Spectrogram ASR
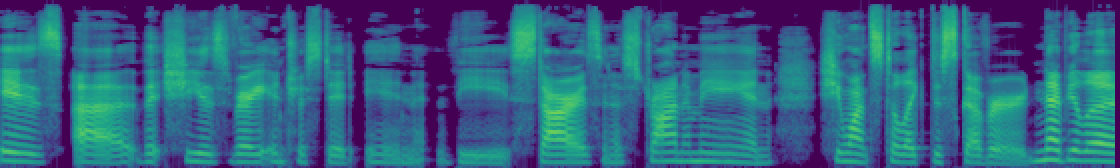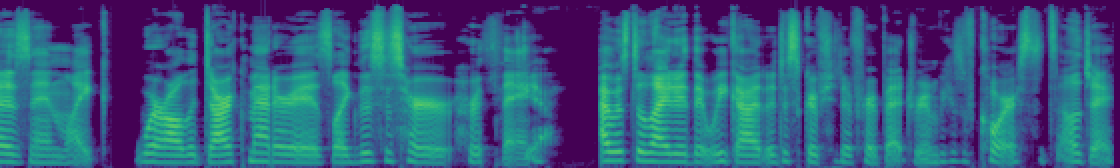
is uh, that she is very interested in the stars and astronomy, and she wants to like discover nebulas and like where all the dark matter is. Like this is her her thing. Yeah. I was delighted that we got a description of her bedroom because, of course, it's LJ.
